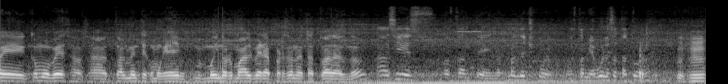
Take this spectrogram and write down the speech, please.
eh, ¿cómo ves? O sea, actualmente como que es muy normal ver a personas tatuadas, ¿no? Así es bastante normal. De hecho, hasta mi abuela está tatuada. Ujú.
